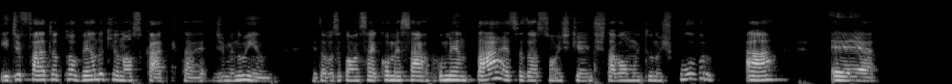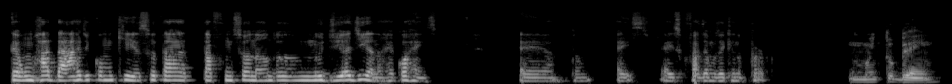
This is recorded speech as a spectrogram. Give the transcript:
E, de fato, eu estou vendo que o nosso CAC está diminuindo. Então, você consegue começar a argumentar essas ações que antes estavam muito no escuro a é, ter um radar de como que isso está tá funcionando no dia a dia, na recorrência. É, então, é isso. É isso que fazemos aqui no Purple. Muito bem.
